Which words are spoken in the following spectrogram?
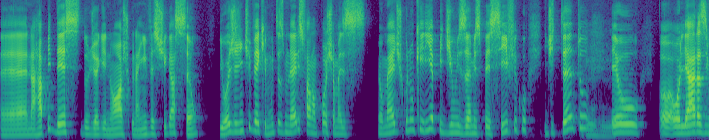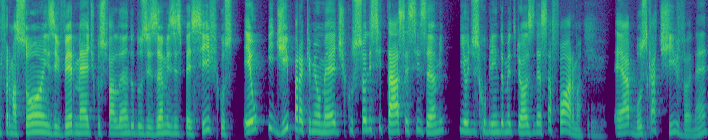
é, na rapidez do diagnóstico, na investigação. E hoje a gente vê que muitas mulheres falam: Poxa, mas meu médico não queria pedir um exame específico, e de tanto uhum. eu olhar as informações e ver médicos falando dos exames específicos, eu pedi para que meu médico solicitasse esse exame e eu descobri endometriose dessa forma. Uhum. É a busca ativa, né?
